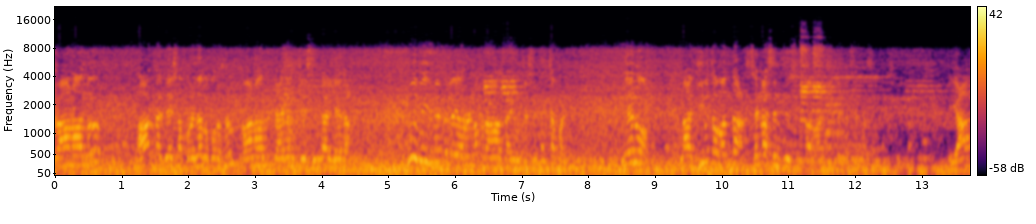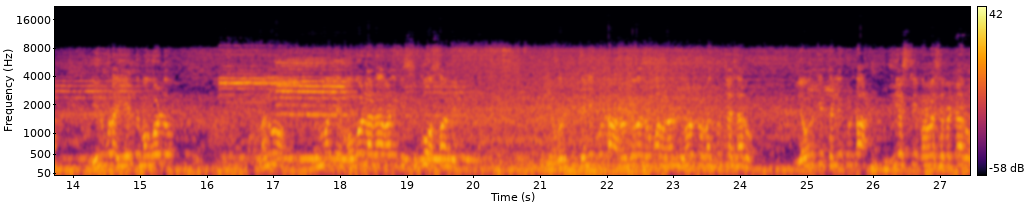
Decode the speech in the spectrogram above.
ప్రాణాలు భారతదేశ ప్రజల కోసం ప్రాణాలు త్యాగం చేసిందా లేదా? మీ బీజేపీలో ఎవరన్నా ప్రాణాలు త్యాగం చేసిందా? చెప్పండి. నేను నా జీవితం అంతా సన్యాసం తీసుకుంటారు రాజకీయంగా సన్యాసం తీసుకుంటారు అయ్యా మీరు కూడా ఏంటి మగోళ్ళు? నన్ను మిమ్మల్ని మగోళ్ళు అనడానికి సిగ్గు వస్తుంది. ఎవరికి తెలియకుండా రెండు వేల రూపాయలు నన్ను నోట్లు రద్దు చేశారు. ఎవరికి తెలియకుండా జిఎస్టీ ప్రవేశపెట్టారు.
